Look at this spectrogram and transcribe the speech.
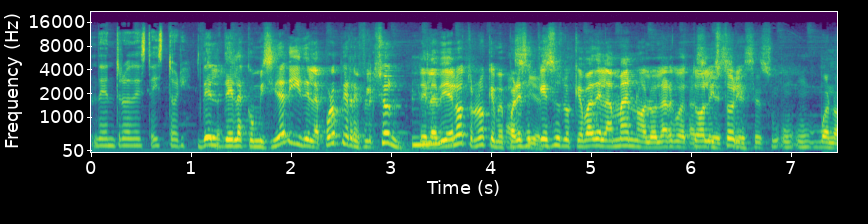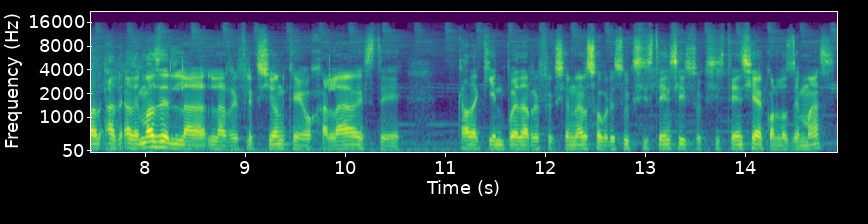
dentro de esta historia? De, de la comicidad y de la propia reflexión uh -huh. de la vida del otro, ¿no? Que me parece que es. eso es lo que va de la mano a lo largo de toda Así la historia. Es, es un, un, bueno, además de la, la reflexión que ojalá este, cada quien pueda reflexionar sobre su existencia y su existencia con los demás,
